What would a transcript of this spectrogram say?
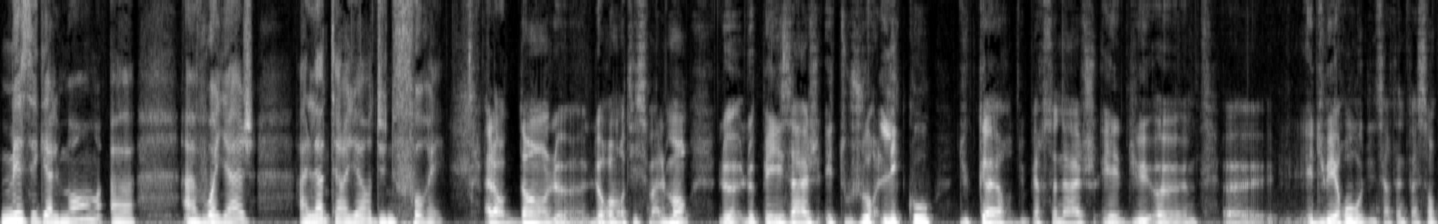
mais également euh, un voyage à l'intérieur d'une forêt. Alors, dans le, romantisme allemand, le paysage est toujours l'écho du cœur du personnage et du, euh, euh, et du héros d'une certaine façon.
